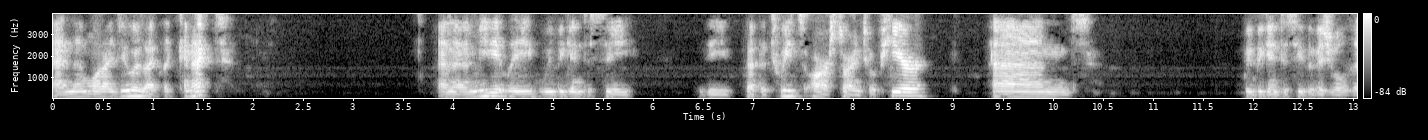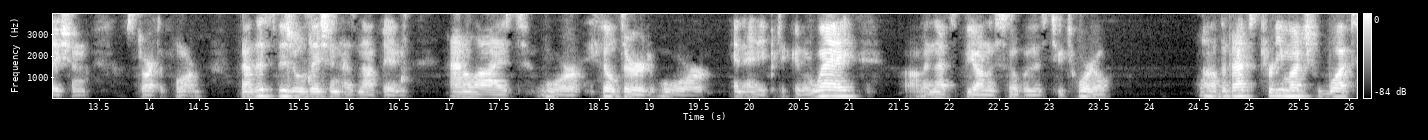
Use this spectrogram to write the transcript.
And then what I do is I click connect, and then immediately we begin to see the that the tweets are starting to appear and we begin to see the visualization start to form. Now this visualization has not been analyzed or filtered or in any particular way um, and that's beyond the scope of this tutorial. Uh, but that's pretty much what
